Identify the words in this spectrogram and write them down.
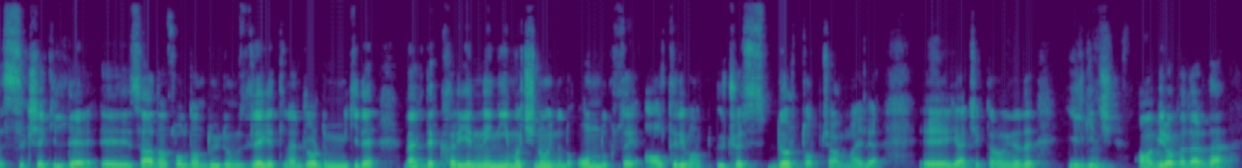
e, sık şekilde e, sağdan soldan duyduğumuz dile getirilen Jordan Mickey de belki de kariyerinin en iyi maçını oynadı. 19 sayı, 6 rebound, 3 asist, 4 top çalmayla e, gerçekten oynadı. İlginç ama bir o kadar da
